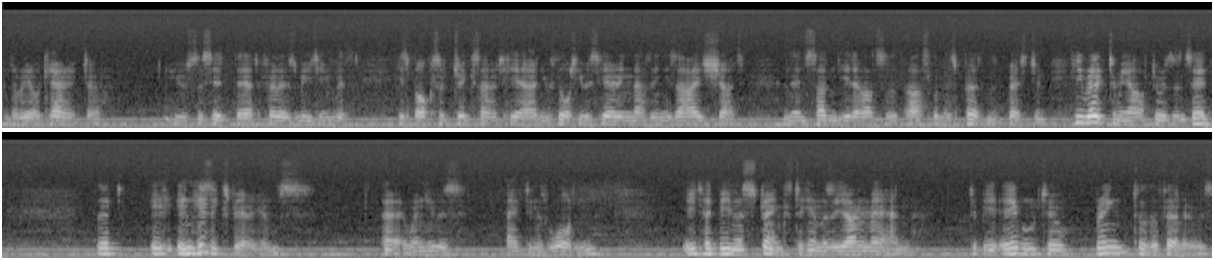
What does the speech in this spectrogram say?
and a real character. He used to sit there at a fellows' meeting with his box of tricks out here, and you thought he was hearing nothing, his eyes shut, and then suddenly he'd answer, ask the most pertinent question. He wrote to me afterwards and said that in his experience, uh, when he was acting as warden, it had been a strength to him as a young man to be able to bring to the fellows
